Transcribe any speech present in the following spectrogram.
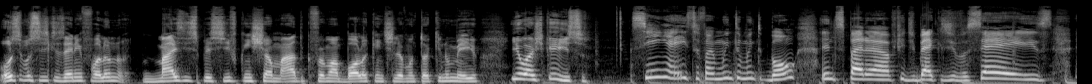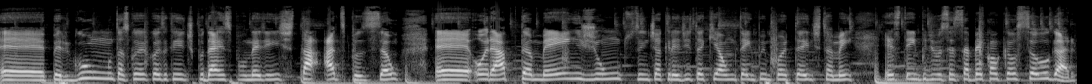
ou se vocês quiserem falando mais específico em chamado, que foi uma bola que a gente levantou aqui no meio. E eu acho que é isso. Sim, é isso, foi muito, muito bom. A gente espera feedback de vocês, é, perguntas, qualquer coisa que a gente puder responder, a gente está à disposição. É, orar também juntos, a gente acredita que é um tempo importante também, esse tempo de você saber qual é o seu lugar.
